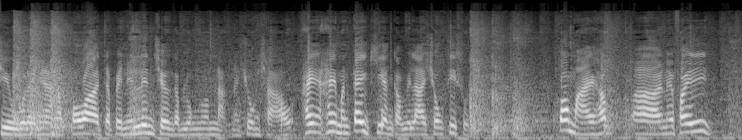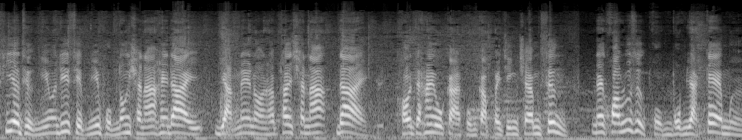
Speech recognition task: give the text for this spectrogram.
ชิลอะไรเงี้ยครับ เพราะว่าจะเป็นเน้นเล่นเชิงกับลงนวมหนักในช่วงเช้า ให้ให้มันใกล้เคียงกับเวลาชกที่สุด เป้าหมายครับในไฟที่จะถึงนี้วันที่ 10 นี้ผมต้องชนะให้ได้อย่างแน่นอนครับ ถ้าชนะได้เขาจะให้โอกาสผมกลับไปชิงแชมป์ซึ่งในความรู้สึกผมผมอยากแก้มือ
